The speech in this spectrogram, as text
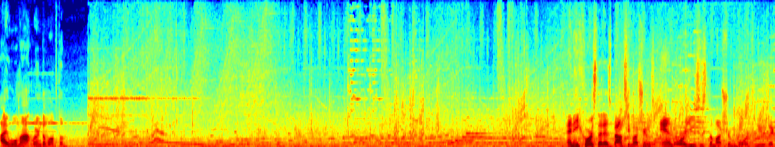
I will not learn to love them. Any course that has bouncy mushrooms and or uses the Mushroom Gorge music,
